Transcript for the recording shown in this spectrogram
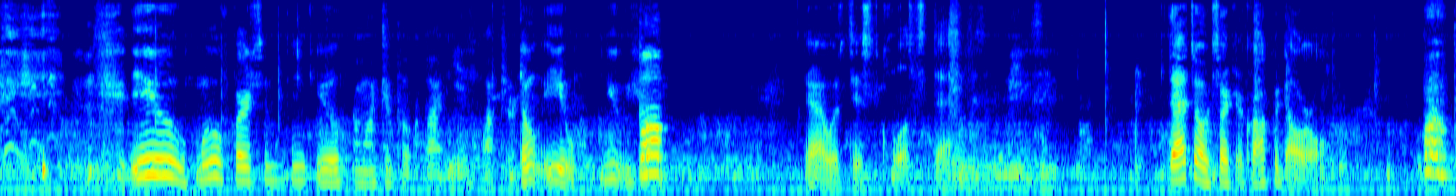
you move, person. Thank you. I want to poke body in water. Don't you. You. Bob. That was just close. That It was amazing. that looks like a crocodile. Bob.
